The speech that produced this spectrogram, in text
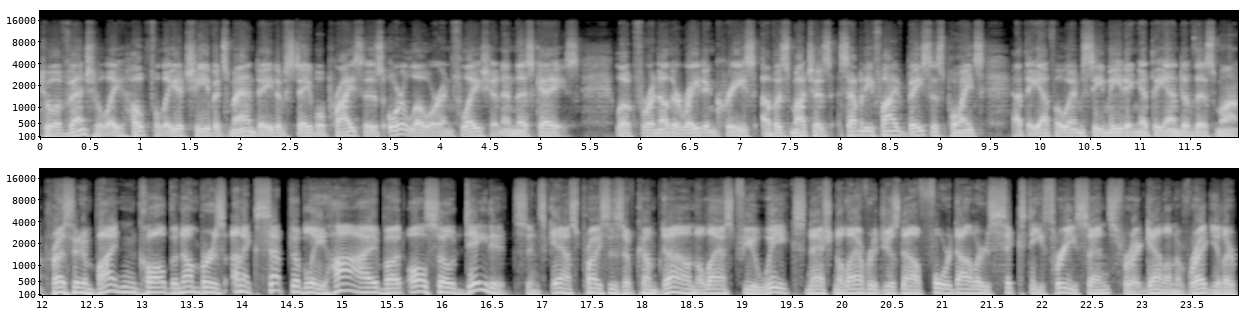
to eventually, hopefully, achieve its mandate of stable prices or lower inflation in this case. Look for another rate increase of as much as 75 basis points at the FOMC meeting at the end of this month. President Biden called the numbers unacceptably high, but also dated since gas prices have come down the last few weeks. National average is now $4.63 for a gallon of regular.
